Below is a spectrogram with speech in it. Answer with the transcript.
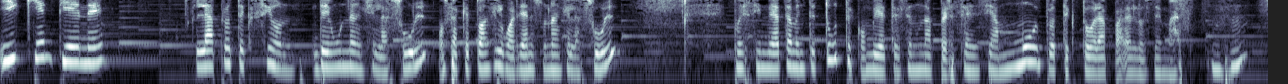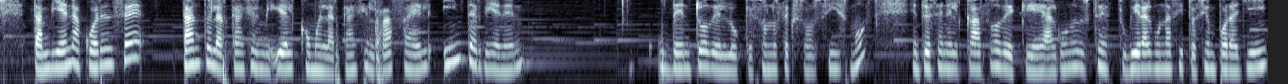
Y quien tiene la protección de un ángel azul, o sea que tu ángel guardián es un ángel azul, pues inmediatamente tú te conviertes en una presencia muy protectora para los demás. También acuérdense, tanto el arcángel Miguel como el arcángel Rafael intervienen dentro de lo que son los exorcismos. Entonces, en el caso de que alguno de ustedes tuviera alguna situación por allí,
